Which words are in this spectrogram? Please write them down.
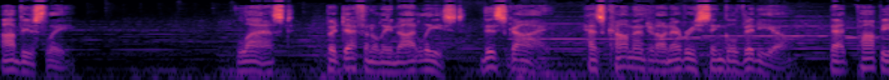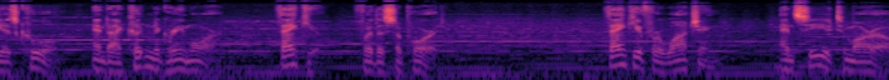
Obviously. Last, but definitely not least, this guy, has commented on every single video, that Poppy is cool, and I couldn't agree more. Thank you, for the support. Thank you for watching. And see you tomorrow.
